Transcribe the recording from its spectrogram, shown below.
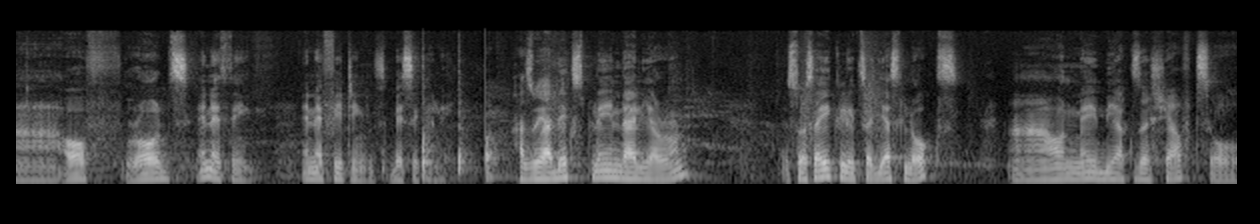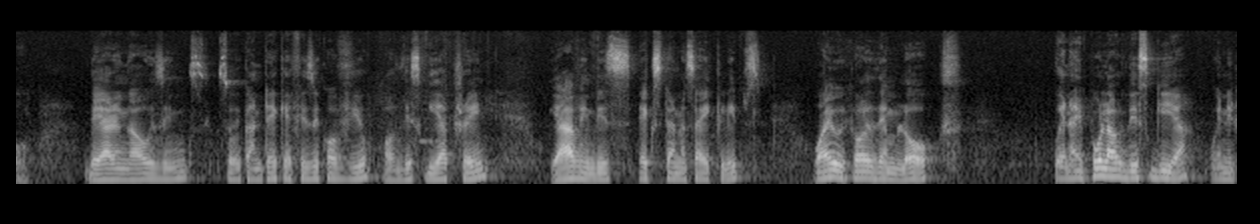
uh, of rods, anything, any fittings basically. As we had explained earlier on, so circlips are just locks uh, on maybe exhaust shafts or bearing housings. So we can take a physical view of this gear train we are having these external circlips. Why we call them locks? When I pull out this gear, when it,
